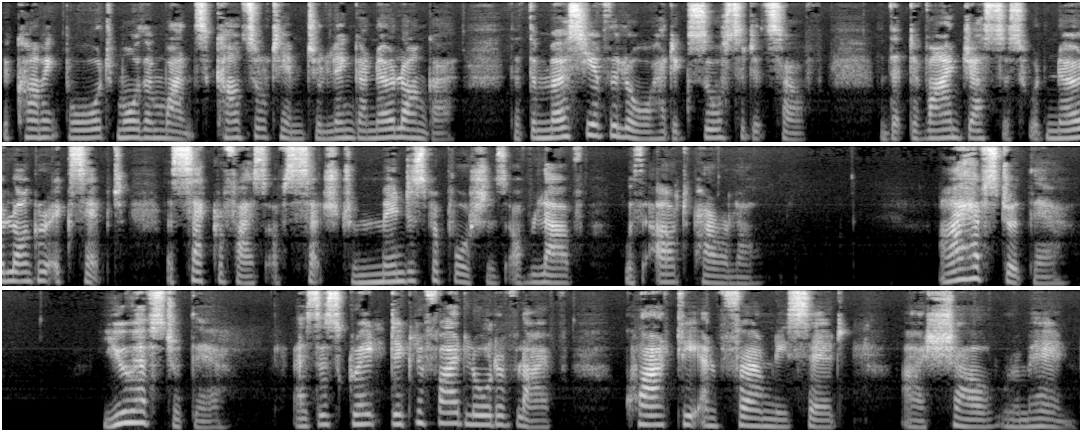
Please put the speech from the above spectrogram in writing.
The karmic board more than once counselled him to linger no longer, that the mercy of the law had exhausted itself, and that divine justice would no longer accept a sacrifice of such tremendous proportions of love without parallel. I have stood there, you have stood there, as this great dignified Lord of life quietly and firmly said, I shall remain.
